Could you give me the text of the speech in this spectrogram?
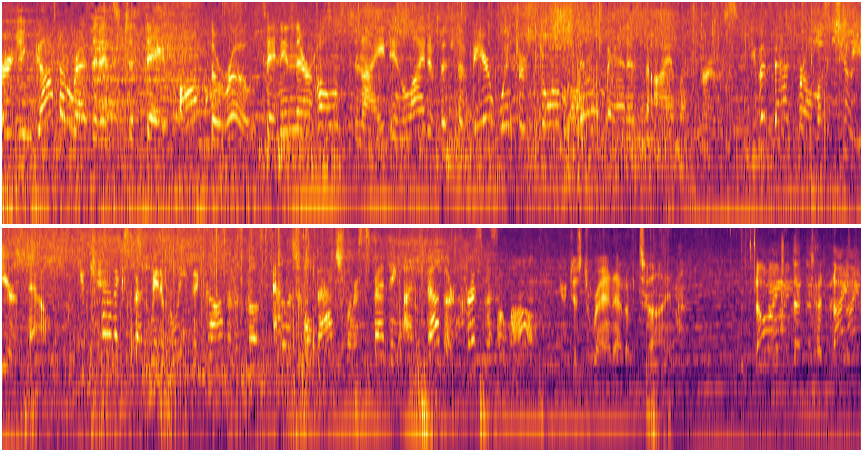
are urging Gotham residents to stay off the roads and in their homes tonight in light of the severe winter storm. No man is an island, Bruce. You've been back for almost two years now. You can't expect me to believe that Gotham's most eligible bachelor is spending another Christmas alone. You just ran out of time. Knowing that tonight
